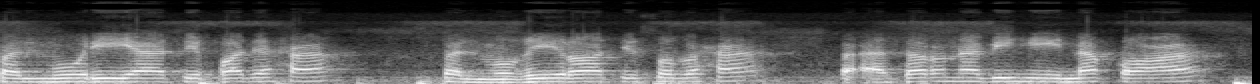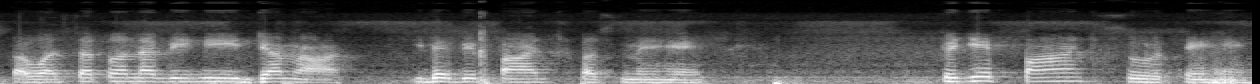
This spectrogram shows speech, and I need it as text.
فالموریات قدحا فالمغیرات صبحا فأثرن به نقعا فوسطن به جمعا ادھر بھی پانچ قسمیں ہیں تو یہ پانچ صورتیں ہیں۔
